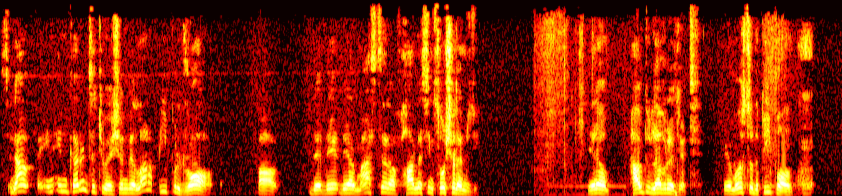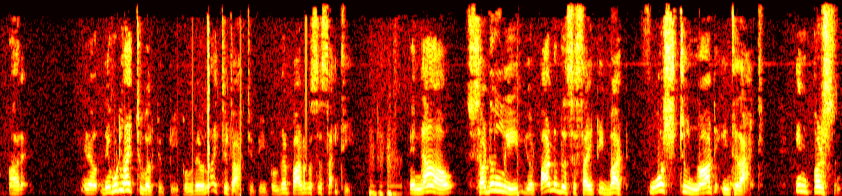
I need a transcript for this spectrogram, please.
So now, in, in current situation where a lot of people draw, uh, they, they, they are master of harnessing social energy. You know, how to leverage it. You know, most of the people are you know, they would like to work with people. They would like to talk to people. They're part of a society. And now, suddenly, you're part of the society, but forced to not interact in person.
